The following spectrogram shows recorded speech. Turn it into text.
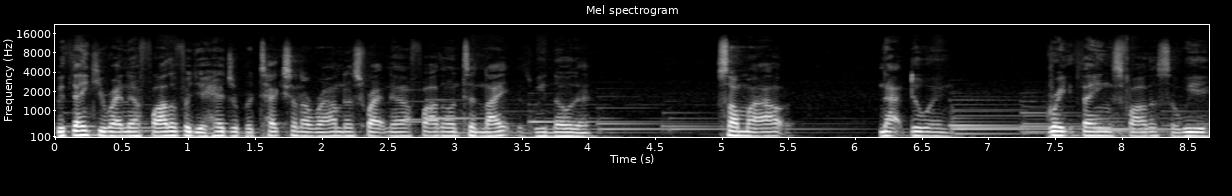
We thank you right now, Father, for your hedge of protection around us right now, Father, on tonight, as we know that some are out not doing great things, Father. So we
